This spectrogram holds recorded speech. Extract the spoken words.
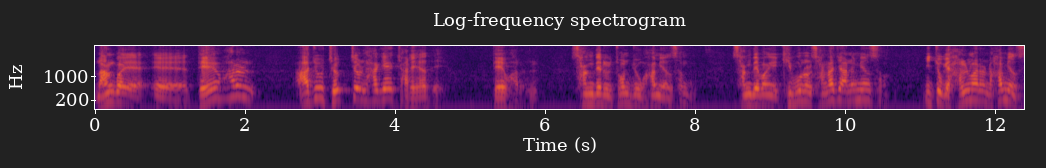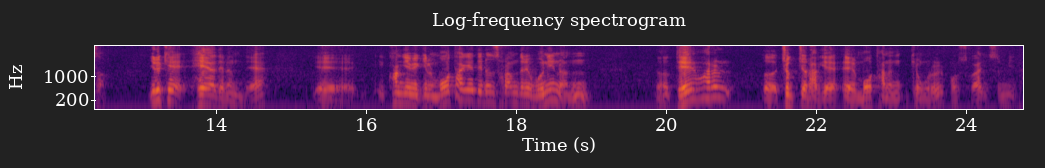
남과의 에, 대화를 아주 적절하게 잘해야 돼요. 대화를 상대를 존중하면서 상대방의 기분을 상하지 않으면서 이쪽에 할 말은 하면서 이렇게 해야 되는데 에, 이 관계 맺기를 못하게 되는 사람들의 원인은 어, 대화를 어, 적절하게 에, 못하는 경우를 볼 수가 있습니다.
